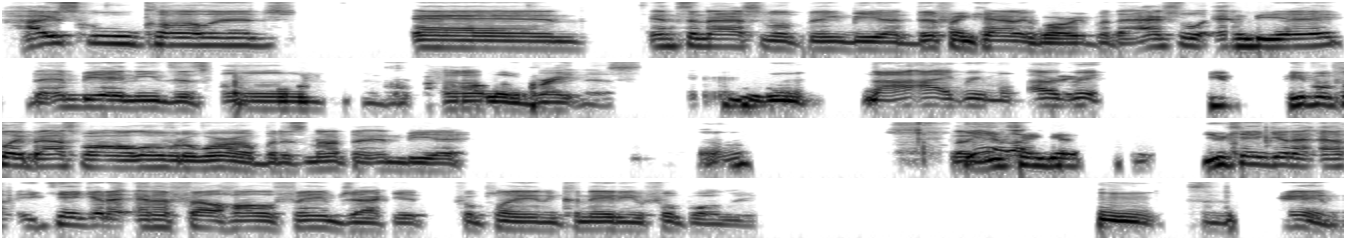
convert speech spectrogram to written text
high school, college, and international thing be a different category, but the actual NBA, the NBA needs its own hall of greatness. Mm-hmm. No, I agree. I agree people play basketball all over the world, but it's not the NBA. Mm-hmm. Like yeah, you can't get you can't get a you can't get an NFL Hall of Fame jacket for playing in Canadian Football League. Hmm. It's a game.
